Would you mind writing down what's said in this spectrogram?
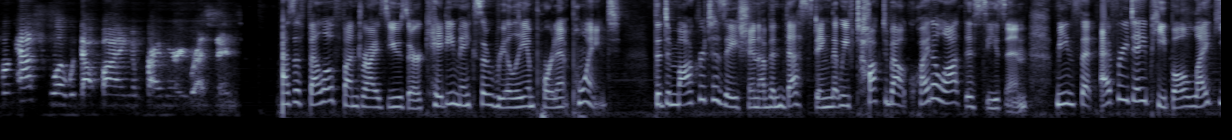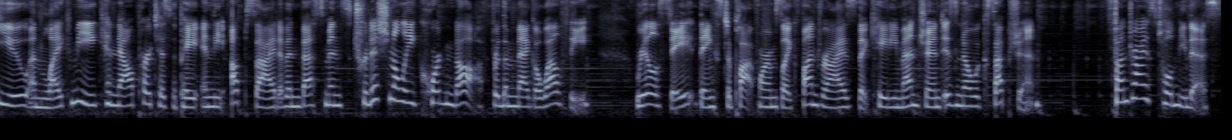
for cash flow without buying a primary residence. As a fellow Fundrise user, Katie makes a really important point. The democratization of investing that we've talked about quite a lot this season means that everyday people like you and like me can now participate in the upside of investments traditionally cordoned off for the mega wealthy. Real estate, thanks to platforms like Fundrise that Katie mentioned, is no exception. Fundrise told me this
